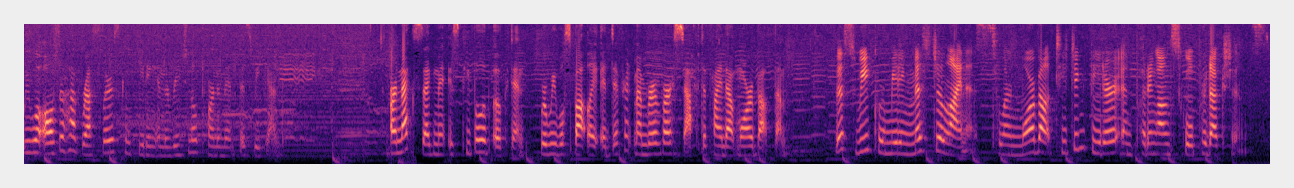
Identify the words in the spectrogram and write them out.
We will also have wrestlers competing in the regional tournament this weekend. Our next segment is People of Oakton, where we will spotlight a different member of our staff to find out more about them. This week, we're meeting Miss Jelinas to learn more about teaching theater and putting on school productions.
